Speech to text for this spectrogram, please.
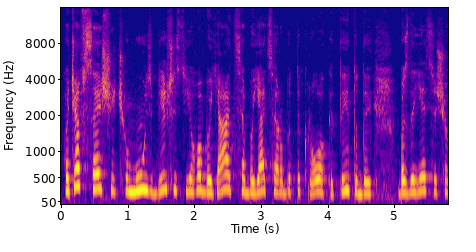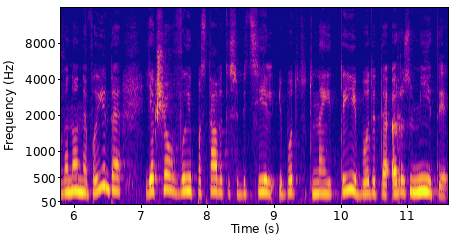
Хоча все, що чомусь більшість його бояться, бояться робити кроки, ти туди, бо здається, що воно не вийде. Якщо ви поставите собі ціль і будете до неї йти, і будете розуміти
